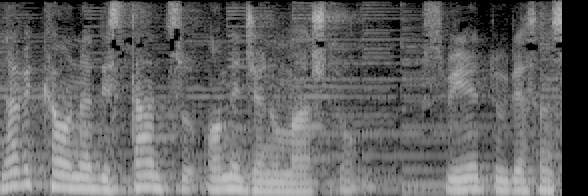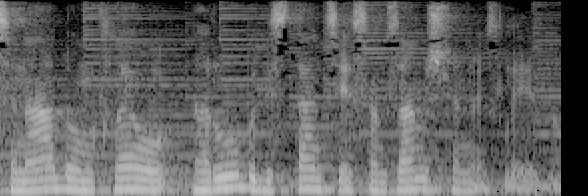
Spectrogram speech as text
Navikao na distancu omeđenu maštom. U svijetu gdje sam se nadom kleo, na rubu distancije sam zamišljeno izgledao.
